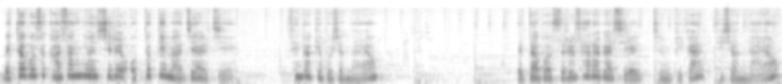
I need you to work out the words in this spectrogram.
메타버스 가상현실을 어떻게 맞이할지 생각해 보셨나요? 메타버스를 살아가실 준비가 되셨나요?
